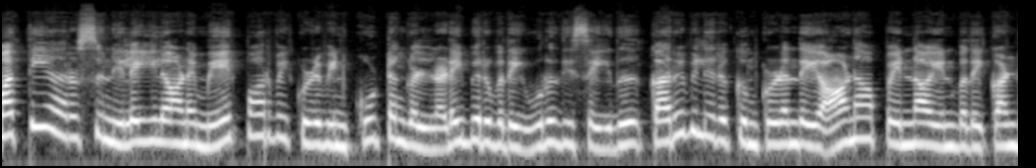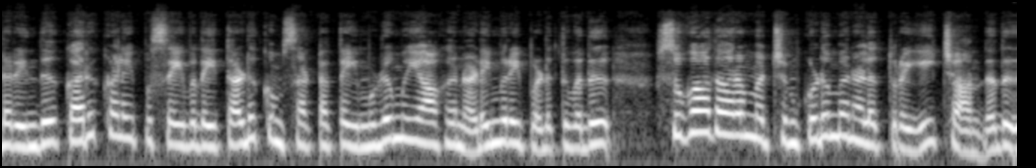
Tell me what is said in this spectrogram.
மத்திய அரசு நிலையிலான மேற்பார்வை குழுவின் கூட்டங்கள் நடைபெறுவதை உறுதி செய்து கருவில் இருக்கும் குழந்தை ஆணா பெண்ணா என்பதை கண்டறிந்து கருக்கலைப்பு செய்வதை தடுக்கும் சட்டத்தை முழுமையாக நடைமுறைப்படுத்துவது சுகாதாரம் மற்றும் குடும்ப நலத்துறையை சார்ந்தது.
